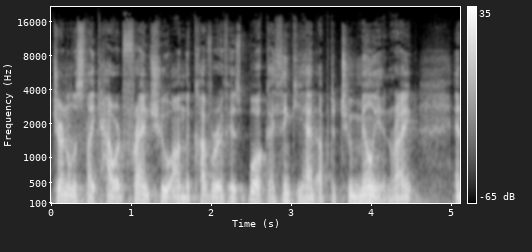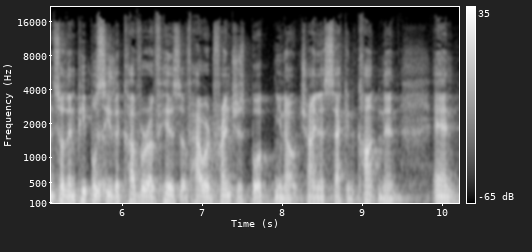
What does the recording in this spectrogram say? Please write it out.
journalists like Howard French, who on the cover of his book, I think he had up to 2 million, right? And so then people yes. see the cover of his, of Howard French's book, you know, China's Second Continent. And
